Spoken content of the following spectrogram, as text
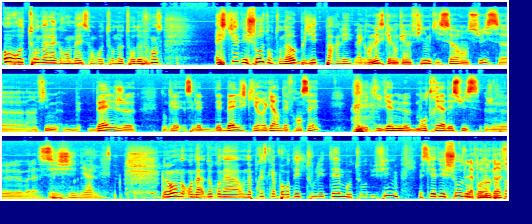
On retourne à la grand-messe, on retourne au Tour de France. Est-ce qu'il y a des choses dont on a oublié de parler? La Grand-Messe, qui est donc un film qui sort en Suisse, euh, un film belge. C'est des Belges qui regardent des Français et qui viennent le montrer à des Suisses. Je, voilà, C'est génial. Non, on a, donc on a, on a presque abordé tous les thèmes autour du film. Est-ce qu'il y a des choses La pornographie,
